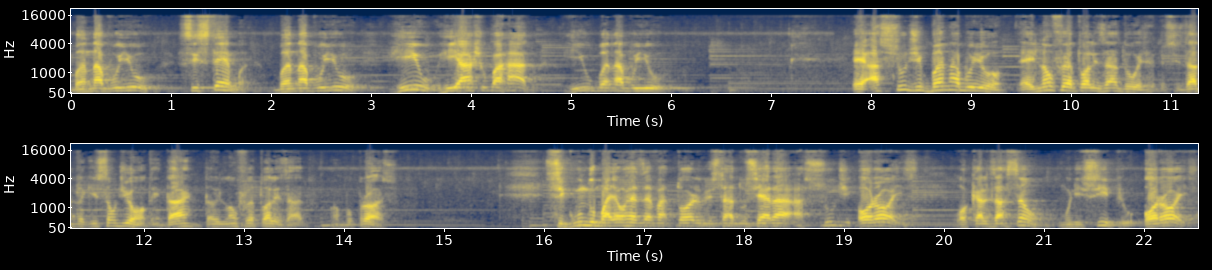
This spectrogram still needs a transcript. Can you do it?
Banabuiú. Sistema Banabuiú. Rio Riacho Barrado, Rio Banabuiú. É, açude Banabuiú. É, ele não foi atualizado hoje. Esses dados aqui são de ontem, tá? Então ele não foi atualizado. Vamos para o próximo. Segundo maior reservatório do estado do Ceará, açude Oroz. Localização: município Oroz.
